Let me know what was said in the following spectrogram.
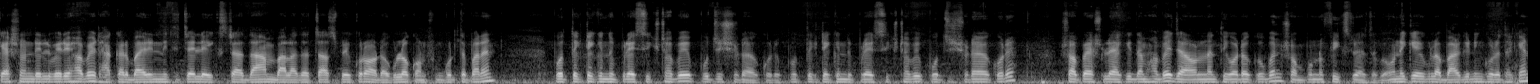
ক্যাশ অন ডেলিভারি হবে। ঢাকার বাইরে নিতে চাইলে এক্সট্রা দাম বা আলাদা চার্জ পে করে অর্ডারগুলো কনফার্ম করতে পারেন। প্রত্যেকটা কিন্তু প্রাইস ফিক্সড হবে পঁচিশশো টাকা করে। প্রত্যেকটা কিন্তু প্রাইস ফিক্সড হবে পঁচিশশো টাকা করে। শপে আসলে একই দাম হবে। যারা অনলাইন থেকে অর্ডার করবেন, সম্পূর্ণ ফিক্সড প্রাইস হবে। অনেকে এগুলো বার্গেনিং করে থাকেন।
